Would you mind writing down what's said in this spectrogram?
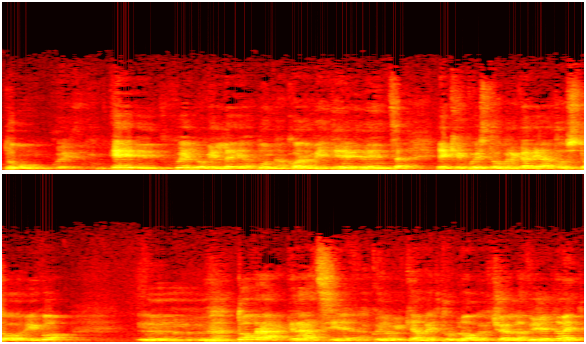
dunque, e quello che lei appunto ancora mette in evidenza è che questo precariato storico eh, dovrà, grazie a quello che chiama il turnover, cioè l'avvicendamento,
